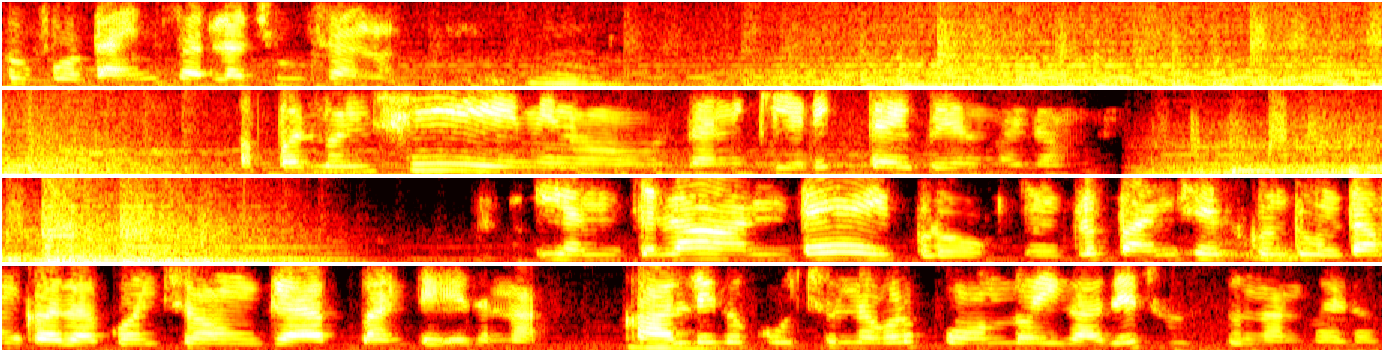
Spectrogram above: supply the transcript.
టూ ఫోర్ టైమ్స్ అట్లా చూసాను అప్పటి నుంచి నేను దానికి ఎడిక్ట్ అయిపోయాను మేడం. ఎంతలా అంటే ఇప్పుడు ఇంట్లో పని చేసుకుంటూ ఉంటాం కదా కొంచెం గ్యాప్ అంటే ఏదైనా ఖాళీగా కూర్చున్నా కూడా ఫోన్లో ఇక అదే చూస్తున్నాను మేడం.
